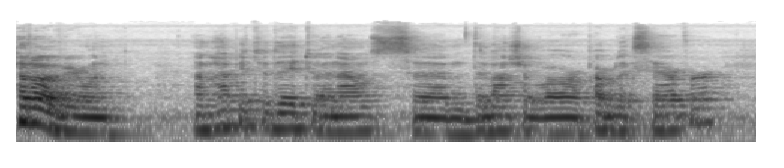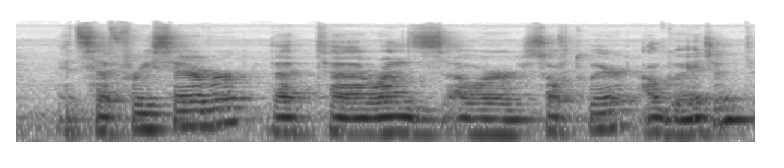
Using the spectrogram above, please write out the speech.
Hello everyone. I'm happy today to announce um, the launch of our public server. It's a free server that uh, runs our software, AlgoAgent.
